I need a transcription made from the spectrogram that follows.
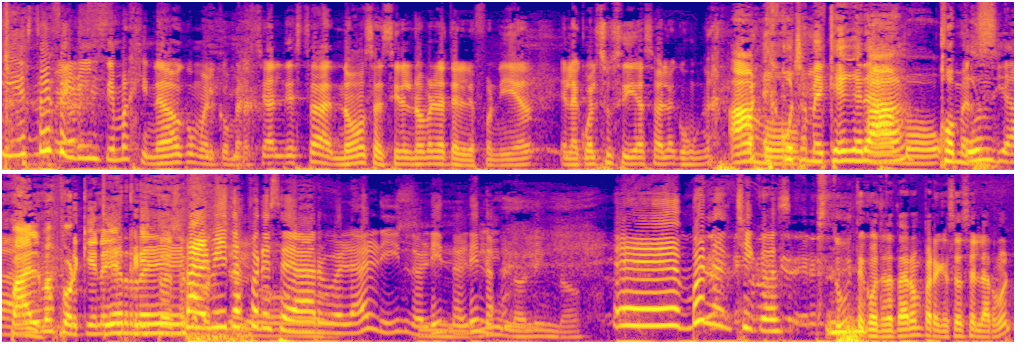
y estoy feliz. ¿Te he imaginado como el comercial de esta, no vamos a decir el nombre de la telefonía, en la cual Sucedidas habla con un... Amo. Escúchame, qué gran Amo. comercial. Un palmas por quien haya escrito ese Palmitas por ese árbol, ¿ah? Lindo, lindo, lindo. Lindo, lindo. Eh, bueno, chicos, ¿Eres tú? ¿Te contrataron para que seas el árbol?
